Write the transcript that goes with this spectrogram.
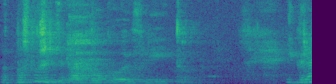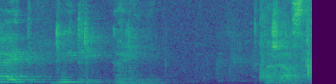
Вот послушайте барбоковую флейту. Играет Дмитрий Галинин. Пожалуйста.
